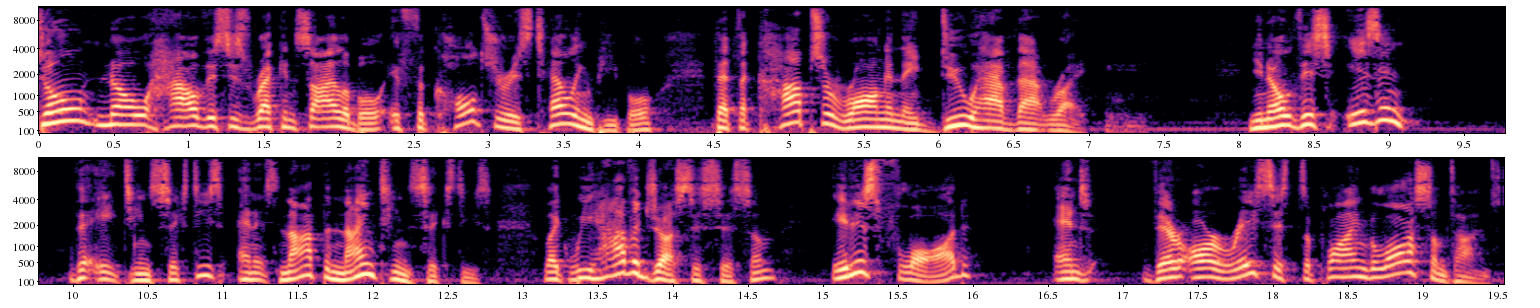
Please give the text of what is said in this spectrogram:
don't know how this is reconcilable if the culture is telling people that the cops are wrong and they do have that right. You know, this isn't the 1860s and it's not the 1960s. Like, we have a justice system, it is flawed, and there are racists applying the law sometimes.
